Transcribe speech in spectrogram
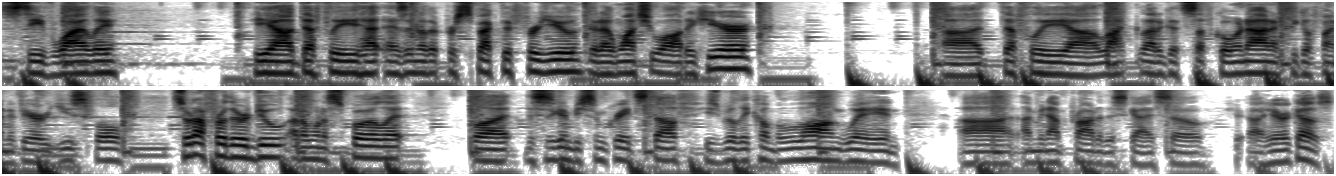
Steve Wiley. He uh, definitely ha- has another perspective for you that I want you all to hear. Uh, definitely uh, a lot, lot of good stuff going on. I think you'll find it very useful. So without further ado, I don't want to spoil it but this is going to be some great stuff. He's really come a long way, and uh, I mean, I'm proud of this guy. So uh, here it goes.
